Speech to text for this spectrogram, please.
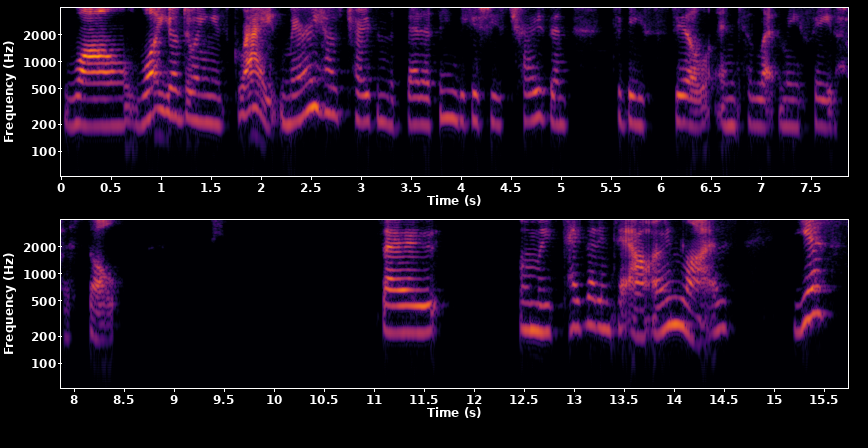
while what you're doing is great, Mary has chosen the better thing because she's chosen to be still and to let me feed her soul. So when we take that into our own lives, yes,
